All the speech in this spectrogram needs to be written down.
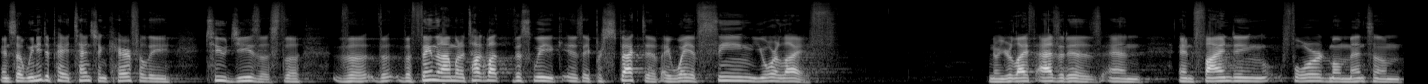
And so we need to pay attention carefully to Jesus. The, the, the, the thing that I'm going to talk about this week is a perspective, a way of seeing your life. You know, your life as it is, and, and finding forward momentum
